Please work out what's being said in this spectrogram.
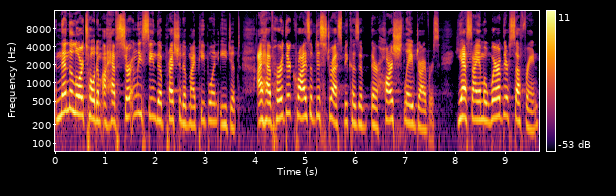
And then the Lord told him, I have certainly seen the oppression of my people in Egypt. I have heard their cries of distress because of their harsh slave drivers. Yes, I am aware of their suffering.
